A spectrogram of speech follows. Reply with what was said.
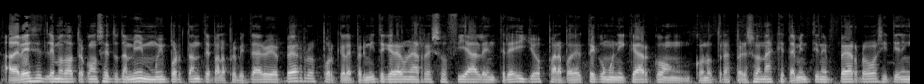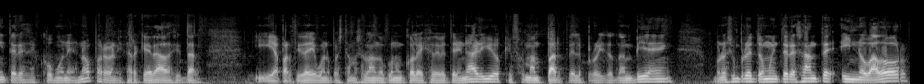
A la vez le hemos dado otro concepto también muy importante para los propietarios de perros porque le permite crear una red social entre ellos para poderte comunicar con, con otras personas que también tienen perros y tienen intereses comunes, ¿no? Para organizar quedadas y tal y a partir de ahí, bueno, pues estamos hablando con un colegio de veterinarios que forman parte del proyecto también. Bueno, es un proyecto muy interesante e innovador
